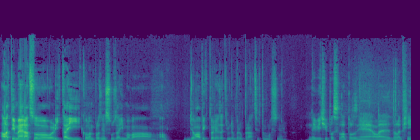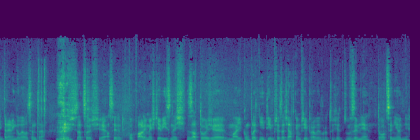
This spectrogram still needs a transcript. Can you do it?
Ale ty jména, co lítají kolem Plzně, jsou zajímavá a dělá Viktorie zatím dobrou práci v tom směru největší posila Plzně ale vylepšení tréninkového centra, což, za což je asi pochválím ještě víc, než za to, že mají kompletní tým před začátkem přípravy, protože v zimě to ocení hodně.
